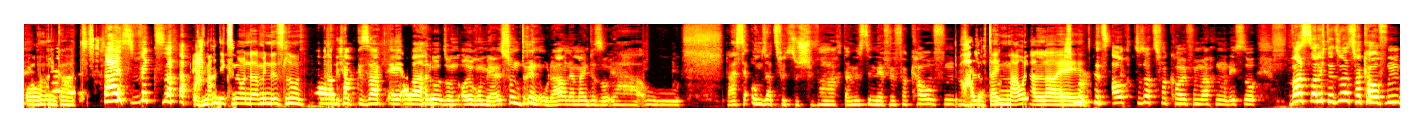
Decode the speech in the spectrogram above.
Oh mein Gott. Scheiß Wichser! Ich mache nichts mehr unter Mindestlohn. Oh, und ich habe gesagt, ey, aber hallo, so ein Euro mehr ist schon drin, oder? Und er meinte so, ja, uh, da ist der Umsatz für zu schwach, da müsst ihr mehr für verkaufen. Oh, halt doch dein Maul, Ich allein. muss jetzt auch Zusatzverkäufe machen. Und ich so, was soll ich denn Zusatzverkaufen,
